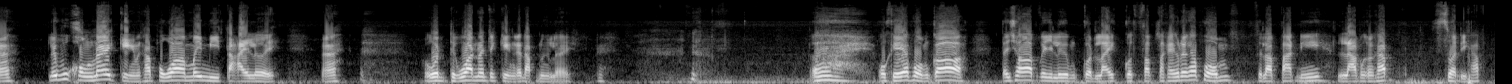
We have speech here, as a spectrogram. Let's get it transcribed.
นะแล้ววูคองน่าเก่งนะครับ เพราะว่าไม่มีตายเลยนะคนถือว่าน่าจะเก่งระดับหนึ่งเลยเอ้ยโอเคครับผมก็ถ้าชอบก็อย่าลืมกดไลค์กดซับสไครต์ด้วยครับผมสำหรับพาร์ทนี้ลาไปก่อนครับ สวัสดีครับ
